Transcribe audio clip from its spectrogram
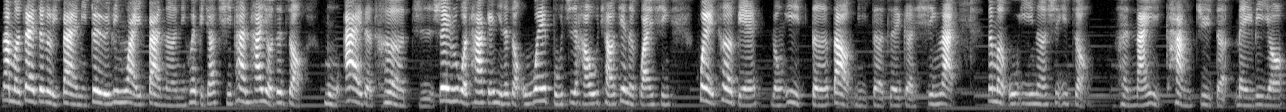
那么在这个礼拜，你对于另外一半呢，你会比较期盼他有这种母爱的特质。所以如果他给你那种无微不至、毫无条件的关心，会特别容易得到你的这个信赖。那么无疑呢，是一种很难以抗拒的魅力哦。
